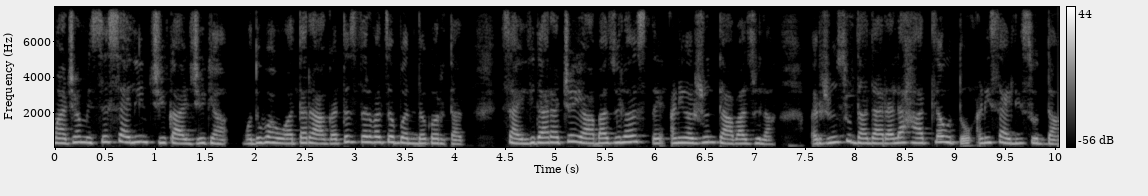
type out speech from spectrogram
माझ्या मिसेस सायलींची काळजी घ्या. मधुभाऊ आता रागातच दरवाजा बंद करतात. सायली दाराच्या या बाजूला असते आणि अर्जुन त्या बाजूला. अर्जुन सुद्धा दाराला हात लावतो आणि सायली सुद्धा.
